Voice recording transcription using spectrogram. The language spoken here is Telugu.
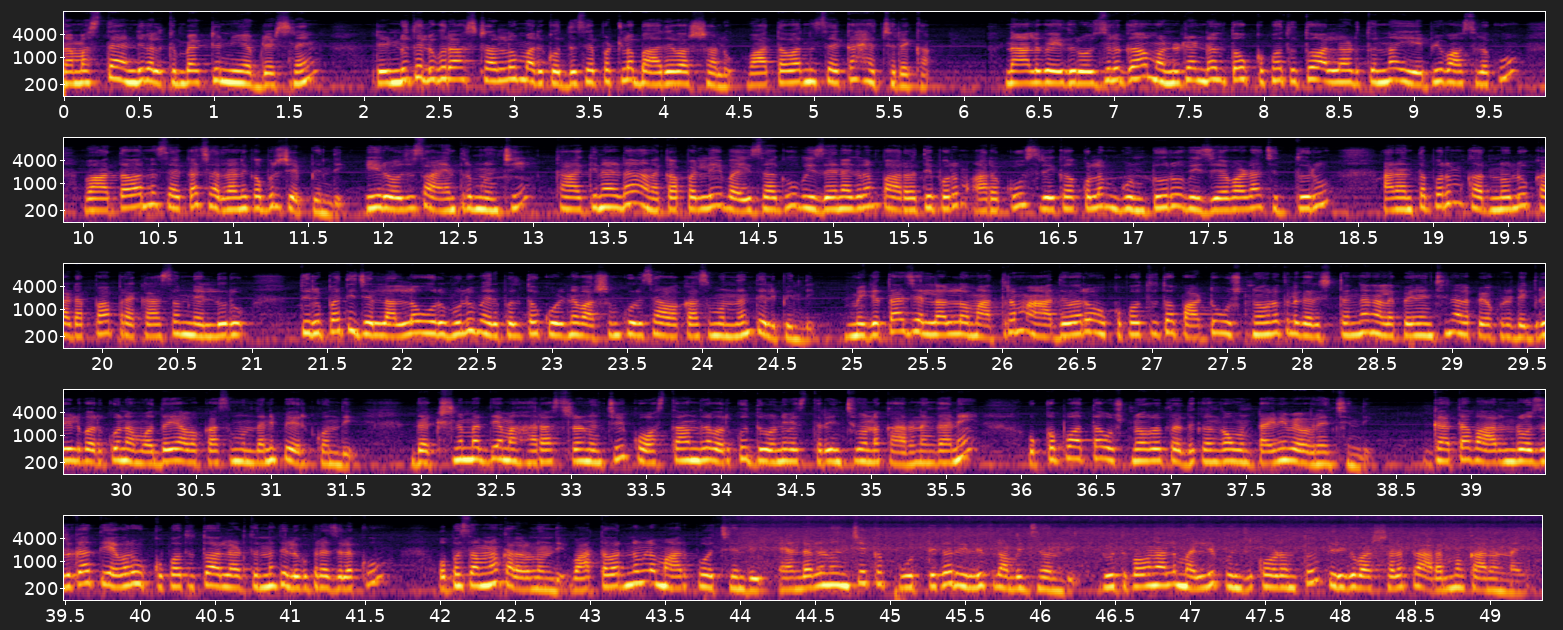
నమస్తే అండి welcome back to new updates nine. రెండు తెలుగు రాష్ట్రాల్లో మరి కొద్దిసేపట్లో భారీ వర్షాలు. వాతావరణ శాఖ హెచ్చరిక. నాలుగైదు రోజులుగా మండుటెండలతో ఉక్కుపోతతో అల్లాడుతున్న ఏపీ వాసులకు వాతావరణ శాఖ చల్లని కబురు చెప్పింది. ఈ రోజు సాయంత్రం నుంచి కాకినాడ అనకాపల్లి వైజాగ్ విజయనగరం పార్వతీపురం అరకు శ్రీకాకుళం గుంటూరు విజయవాడ చిత్తూరు అనంతపురం కర్నూలు కడప ప్రకాశం నెల్లూరు తిరుపతి జిల్లాల్లో ఉరుములు మెరుపులతో కూడిన వర్షం కురిసే అవకాశం ఉందని తెలిపింది. మిగతా జిల్లాల్లో మాత్రం ఆదివారం ఉక్కుపోతతో పాటు ఉష్ణోగ్రతలు గరిష్టంగా నలభై నుంచి నలభై ఒకటి డిగ్రీల వరకు నమోదయ్యే అవకాశం ఉందని పేర్కొంది. దక్షిణ మధ్య మహారాష్ట్ర నుంచి కోస్తాంధ్ర వరకు ద్రోణి విస్తరించి ఉన్న కారణంగానే ఉక్కపోత ఉష్ణోగ్రతలు అధికంగా ఉంటాయని వివరించింది. గత వారం రోజులుగా తీవ్ర ఉక్కుపోతతో అల్లాడుతున్న తెలుగు ప్రజలకు ఉపశమనం కలగనుంది. వాతావరణంలో మార్పు వచ్చింది. ఎండల నుంచి ఇక పూర్తిగా రిలీఫ్ లభించనుంది. ఋతుపవనాలు మళ్ళీ పుంజుకోవడంతో తిరిగి వర్షాలు ప్రారంభం కానున్నాయి.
